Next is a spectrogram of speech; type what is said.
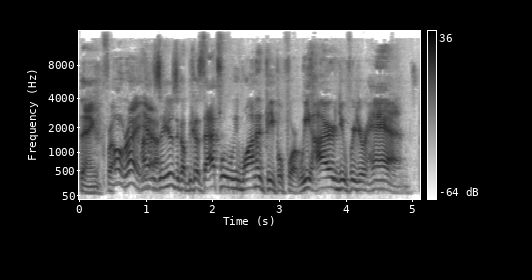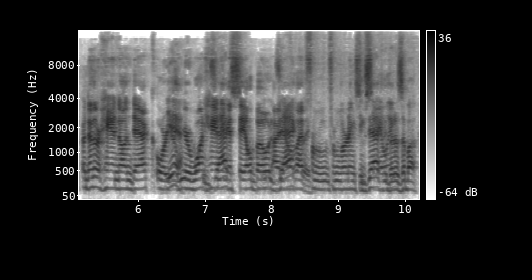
thing from Oh, right, hundreds yeah. of years ago because that's what we wanted people for. We hired you for your hands. Another hand on deck, or Yeah, you're, one handing a sailboat. I know exactly. that from, from learning some Exactly, sailing. but it's about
